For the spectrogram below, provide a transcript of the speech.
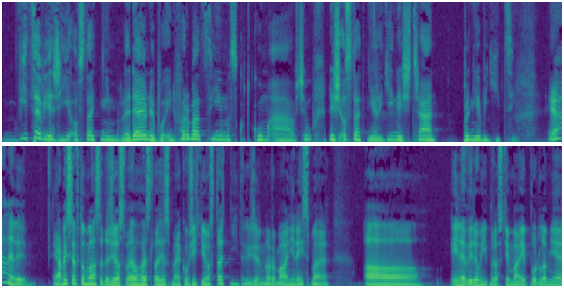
více věří ostatním lidem nebo informacím, skutkům a všemu, než ostatní lidi, než třeba plně vidící. Já nevím. Já bych se v tomhle se držel svého hesla, že jsme jako všichni ostatní, takže normální nejsme. A i nevědomí prostě mají podle mě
